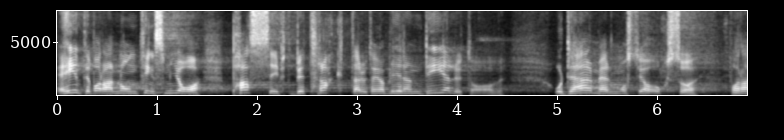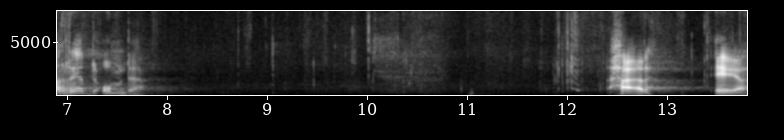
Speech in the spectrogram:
är inte bara någonting som jag passivt betraktar utan jag blir en del utav. Och därmed måste jag också vara rädd om det. Här är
